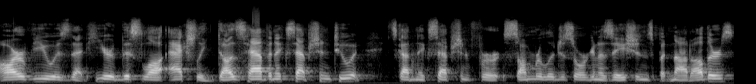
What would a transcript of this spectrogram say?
Our view is that here, this law actually does have an exception to it. It's got an exception for some religious organizations, but not others.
